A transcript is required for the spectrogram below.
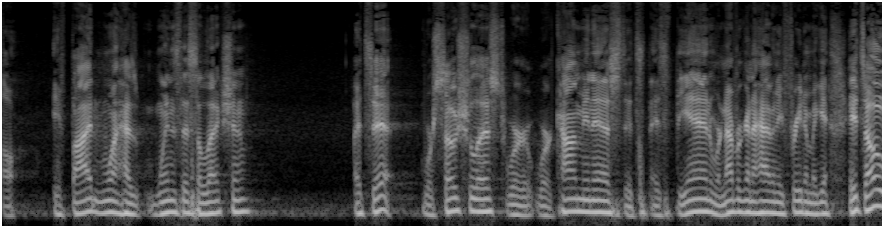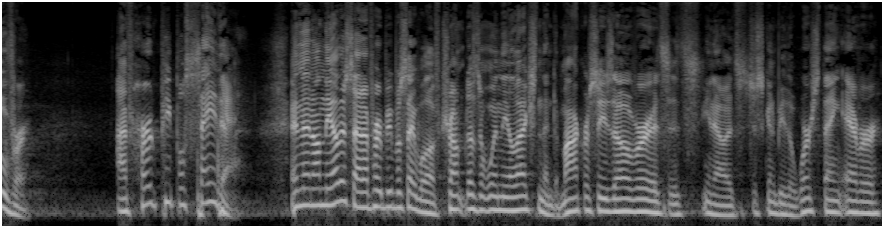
well, if Biden has, wins this election, that's it. We're socialist, we're, we're communist, it's, it's the end, we're never gonna have any freedom again. It's over. I've heard people say that. And then on the other side, I've heard people say, well, if Trump doesn't win the election, then democracy's over. It's, it's, you know, it's just going to be the worst thing ever.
